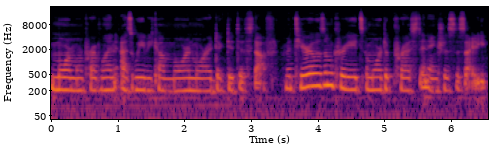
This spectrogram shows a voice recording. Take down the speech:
more and more prevalent as we become more and more addicted to stuff. Materialism creates a more depressed and anxious society.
